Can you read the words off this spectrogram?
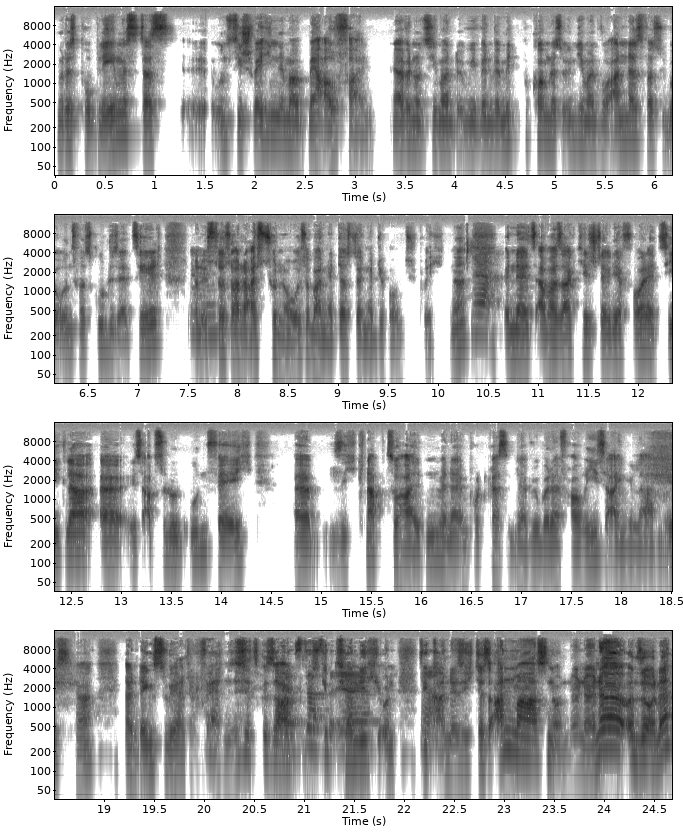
nur das Problem ist, dass äh, uns die Schwächen immer mehr auffallen. Ja, wenn uns jemand irgendwie, wenn wir mitbekommen, dass irgendjemand woanders was über uns was Gutes erzählt, dann mhm. ist das, ah, nice to know, ist aber nett, dass der nett über uns spricht. Ne? Ja. Wenn der jetzt aber sagt, hier stell dir vor, der Ziegler äh, ist absolut unfähig, äh, sich knapp zu halten, wenn er im Podcast-Interview bei der Frau Ries eingeladen ist, ja, dann denkst du, wer hat das jetzt gesagt? Das, das gibt's ja, ja nicht und wie ja. kann der sich das anmaßen und nö, nö, nö und so, ne?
